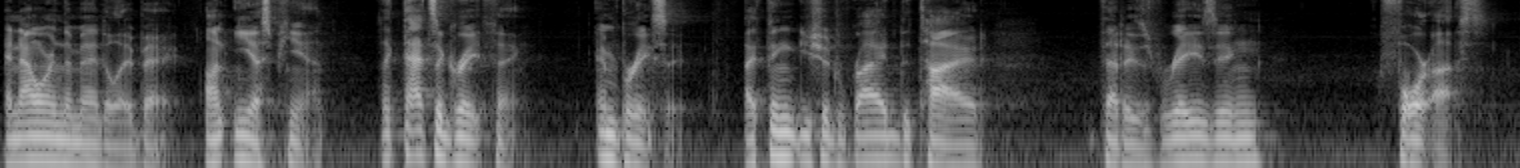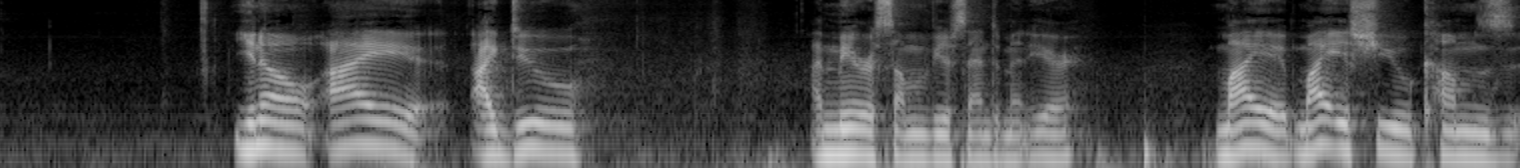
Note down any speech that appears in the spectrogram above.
And now we're in the Mandalay Bay on ESPN. Like, that's a great thing. Embrace it. I think you should ride the tide that is raising for us. You know, I I do I mirror some of your sentiment here. My my issue comes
